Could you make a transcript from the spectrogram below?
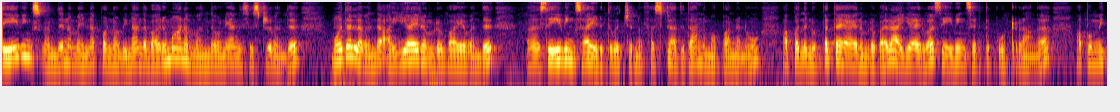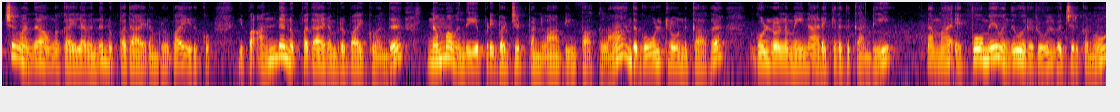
சேவிங்ஸ் வந்து நம்ம என்ன பண்ணோம் அப்படின்னா அந்த வருமானம் வந்தோடனே அந்த சிஸ்டர் வந்து முதல்ல வந்து ஐயாயிரம் ரூபாயை வந்து சேவிங்ஸாக எடுத்து வச்சிடணும். ஃபஸ்ட்டு அதுதான் நம்ம பண்ணணும். அப்போ அந்த முப்பத்தையாயிரம் ரூபாயில் ஐயாயிரரூபா சேவிங்ஸ் எடுத்து போட்டுடுறாங்க. அப்போ மிச்சம் வந்து அவங்க கையில் வந்து முப்பதாயிரம் ரூபாய் இருக்கும். இப்போ அந்த முப்பதாயிரம் ரூபாய்க்கு வந்து நம்ம வந்து எப்படி பட்ஜெட் பண்ணலாம் அப்படின்னு பார்க்கலாம். அந்த கோல்ட் லோனுக்காக கோல்ட் லோனை மெயினாக அடைக்கிறதுக்காண்டி நம்ம எப்போவுமே வந்து ஒரு ரூல் வச்சுருக்கணும்.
